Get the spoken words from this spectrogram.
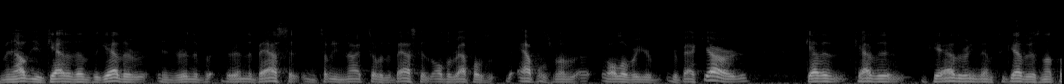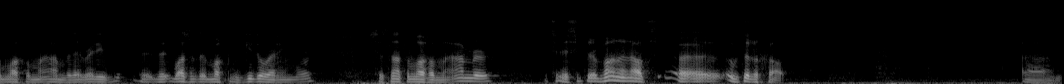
now that you've gathered them together and they're in the they're in the basket, and somebody knocks over the basket, and all the apples apples run all over your, your backyard. Gather, gather, gathering them together is not the malacha ma'amr. They already it wasn't the malacha gidul anymore, so it's not the malacha ma'amr. It's an isit rabbanon out u'tedachal. Um,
